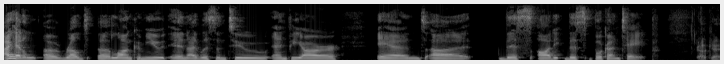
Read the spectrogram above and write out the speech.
I had a, a, rel- a long commute, and I listened to NPR and uh, this audio, this book on tape okay.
